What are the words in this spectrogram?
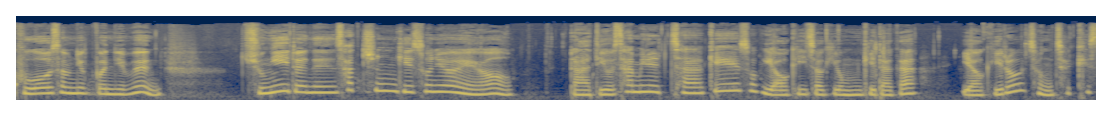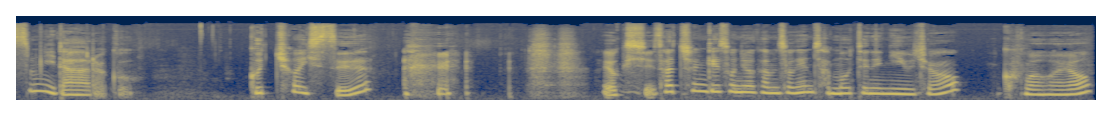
9536번님은 중2 되는 사춘기 소녀예요. 라디오 3일차 계속 여기저기 옮기다가 여기로 정착했습니다. 라고. good choice. 역시 사춘기 소녀 감성엔 잠 못 드는 이유죠. 고마워요.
